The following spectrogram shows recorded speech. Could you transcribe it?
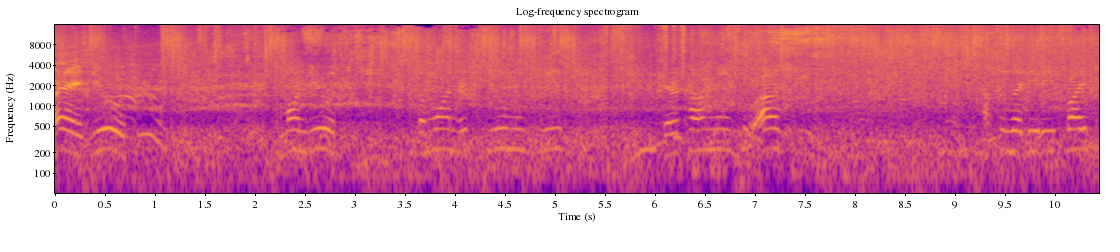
Hey, dude. Come on, dude. Someone rescue me, please. They're coming to us. Aku nggak di revive.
